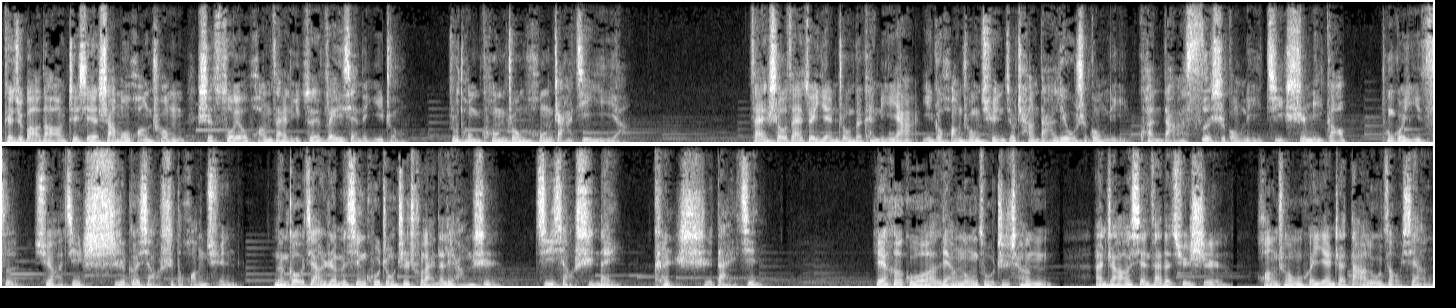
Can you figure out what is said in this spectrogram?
根据报道，这些沙漠蝗虫是所有蝗灾里最危险的一种，如同空中轰炸机一样。在受灾最严重的肯尼亚，一个蝗虫群就长达六十公里，宽达四十公里，几十米高。通过一次需要近十个小时的蝗群，能够将人们辛苦种植出来的粮食几小时内啃食殆尽。联合国粮农组织称，按照现在的趋势，蝗虫会沿着大陆走向，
